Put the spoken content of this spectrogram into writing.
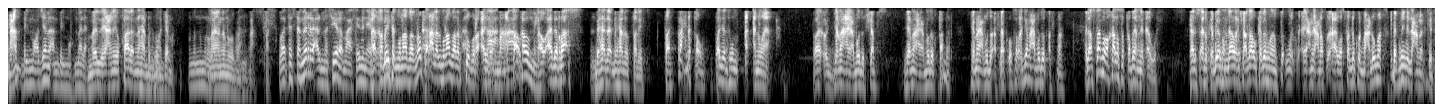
نعم. بالمعجمة أم بالمهملة؟ بل يعني يقال إنها بالمعجمة. من نمرود ما نمرود نعم. وتستمر المسيرة مع سيدنا قضية المناظرة ندخل على المناظرة الكبرى أيضا مع- مع, مع قوم. قومه. أو أدي الرأس بهذا بهذا الطريق. طيب راح لقوم. وجدهم أنواع. جماعة يعبدوا الشمس جماعة يعبدوا القمر جماعة يعبدوا أفلاك أخرى وجماعة يعبدوا الأصنام. الأصنام هو خلص القضية من الأول. قال اسألوا كبيرهم ده وإن شاء الله وكبيرهم يعني أوصل لكم المعلومة ده مين اللي عمل كده.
